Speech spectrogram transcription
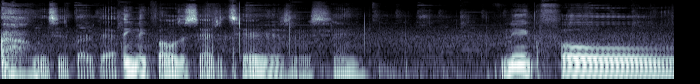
when's his birthday? I think Nick Foles is Sagittarius. Let me see. Nick Foles.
